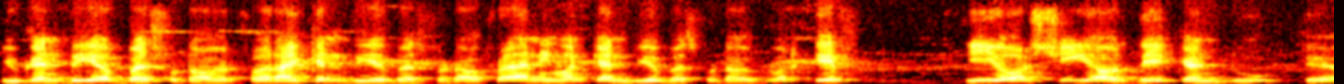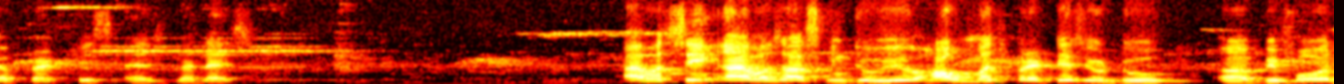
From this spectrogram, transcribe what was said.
you can be a best photographer i can be a best photographer anyone can be a best photographer if he or she or they can do their practice as well as. I was saying i was asking to you how much practice you do uh, before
